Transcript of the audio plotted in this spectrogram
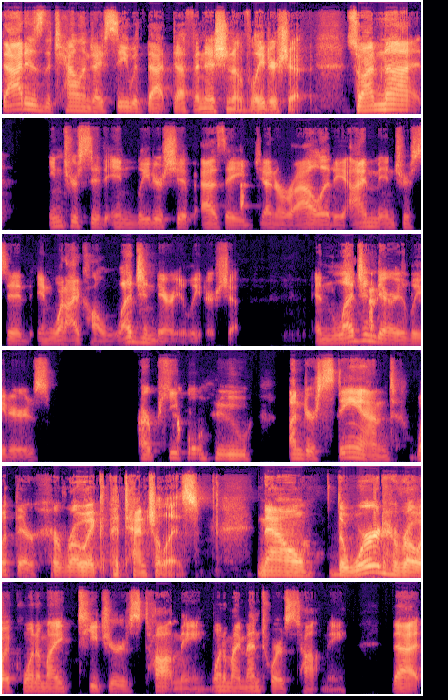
that is the challenge I see with that definition of leadership. So I'm not interested in leadership as a generality. I'm interested in what I call legendary leadership. And legendary leaders are people who understand what their heroic potential is. Now, the word heroic, one of my teachers taught me, one of my mentors taught me, that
